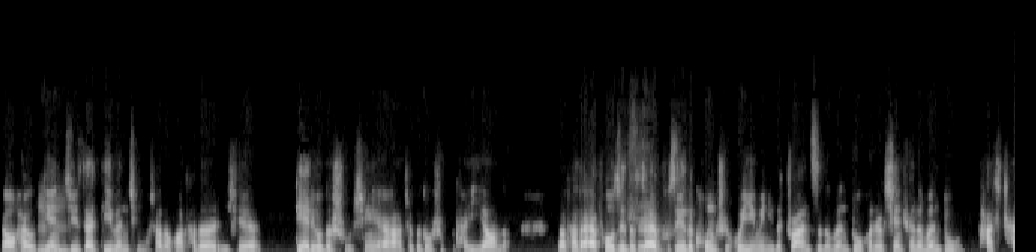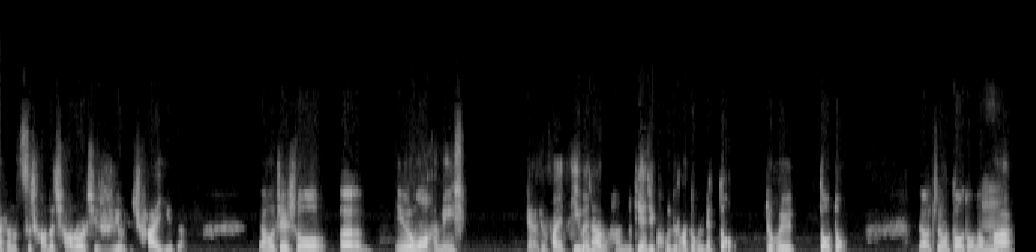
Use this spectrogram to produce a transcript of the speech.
然后还有电机在低温情况下的话，它的一些电流的属性呀，这个都是不太一样的。然后它的 FOC 的 FOC 的控制会因为你的转子的温度或者线圈的温度，它产生的磁场的强弱其实是有些差异的。然后这时候，呃，因为我很明显就发现低温下的很多电机控制的话都会有点抖，就会抖动。然后这种抖动的话，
